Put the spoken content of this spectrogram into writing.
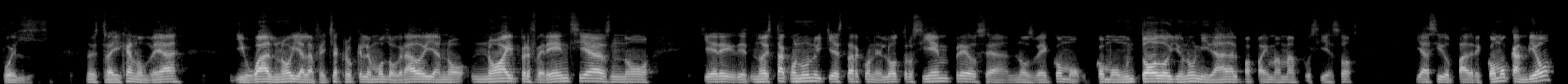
pues nuestra hija nos vea igual, ¿no? Y a la fecha creo que lo hemos logrado, ya no, no hay preferencias, no quiere, no está con uno y quiere estar con el otro siempre, o sea, nos ve como, como un todo y una unidad al papá y mamá, pues y eso y ha sido padre. ¿Cómo cambió?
